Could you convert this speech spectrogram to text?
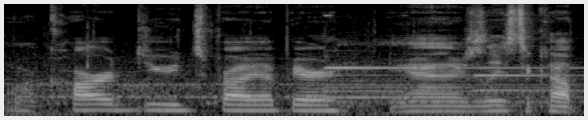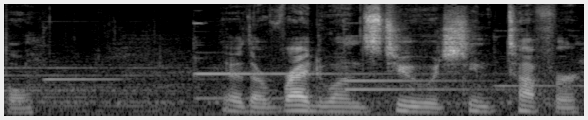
More card dudes probably up here. Yeah, there's at least a couple. They're the red ones too, which seem tougher.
